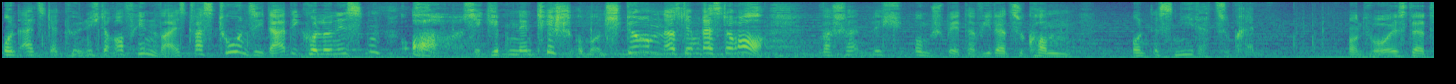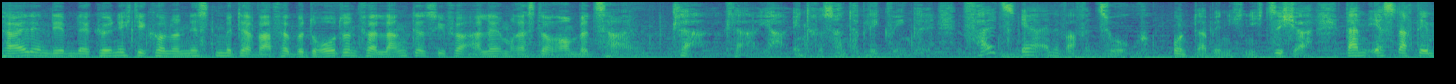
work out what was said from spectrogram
Und als der König darauf hinweist, was tun sie da, die Kolonisten? Oh, sie kippen den Tisch um und stürmen aus dem Restaurant. Wahrscheinlich, um später wiederzukommen und es niederzubrennen. Und wo ist der Teil, in dem der König die Kolonisten mit der Waffe bedroht und verlangt, dass sie für alle im Restaurant bezahlen? Klar, klar, ja, interessanter Blickwinkel. Falls er eine Waffe zog, und da bin ich nicht sicher, dann erst nach dem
